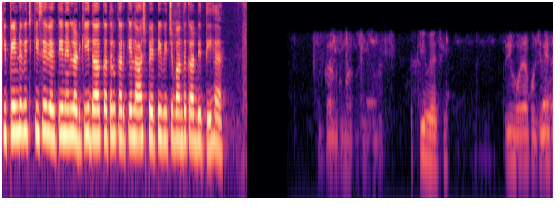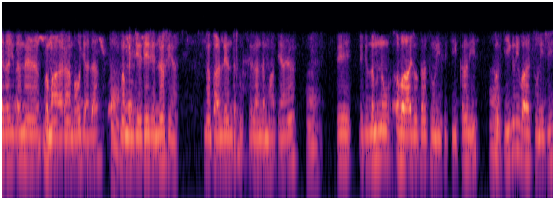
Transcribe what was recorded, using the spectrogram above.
ਕਿ ਪਿੰਡ ਵਿੱਚ ਕਿਸੇ ਵਿਅਕਤੀ ਨੇ ਲੜਕੀ ਦਾ ਕਤਲ ਕਰਕੇ ਲਾਸ਼ ਪੇਟੀ ਵਿੱਚ ਬੰਦ ਕਰ ਦਿੱਤੀ ਹੈ। ਕਰਨ ਕੁਮਾਰ ਭਾਜੀ ਕੀ ਹੋਇਆ ਸੀ? ਜੀ ਹੋਇਆ ਕੁਝ ਨਹੀਂ ਸੀਗਾ ਜਿੱਦਾਂ ਮੈਂ ਬਿਮਾਰ ਹਾਂ ਬਹੁਤ ਜ਼ਿਆਦਾ। ਹਾਂ। ਮੈਂ ਮੰਜੇ ਤੇ ਰਹਿਣਾ ਪਿਆ। ਮੈਂ ਪਰਲੇ ਅੰਦਰ ਉੱਤੇ ਦਾ ਲੰਮਾ ਪਿਆ ਆ ਹਾਂ। ਤੇ ਜਦੋਂ ਮੈਨੂੰ ਆਵਾਜ਼ ਉਦਾਂ ਸੁਣੀ ਸੀ ਚੀਕਾਂ ਦੀ ਉਹ ਚੀਕ ਦੀ ਆਵਾਜ਼ ਸੁਣੀ ਸੀ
